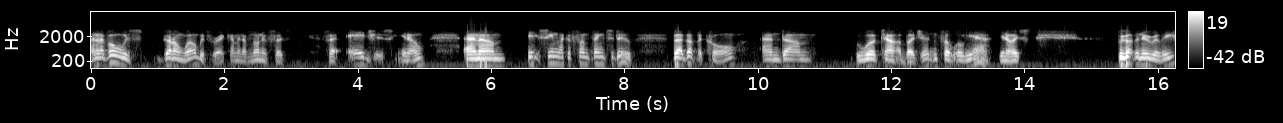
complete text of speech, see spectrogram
and I've always got on well with Rick. I mean, I've known him for for ages, you know, and um, it seemed like a fun thing to do. But I got the call, and um, we worked out a budget and thought, well, yeah, you know, it's we got the new release.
